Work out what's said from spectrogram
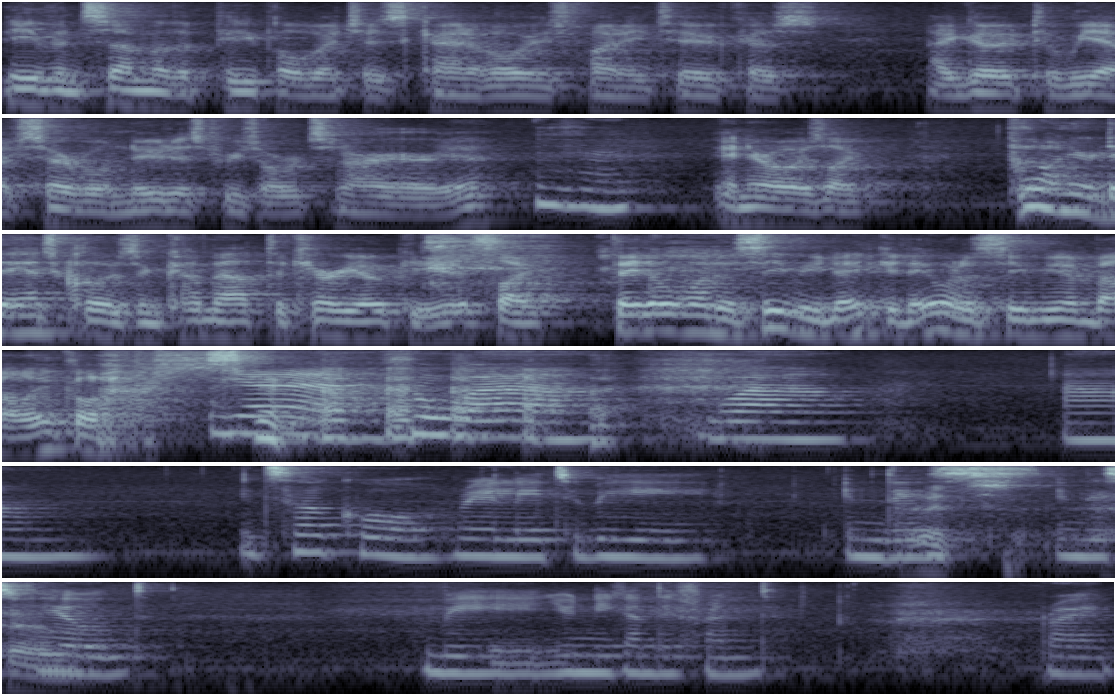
even some of the people, which is kind of always funny too, because I go to we have several nudist resorts in our area, hmm and they're always like, put on your dance clothes and come out to karaoke. It's like they don't want to see me naked; they want to see me in ballet clothes. Yeah. wow. Wow. Um, it's so cool, really, to be in this It's, in this um, field, be unique and different, right?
